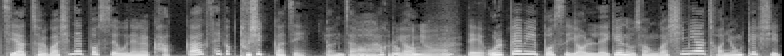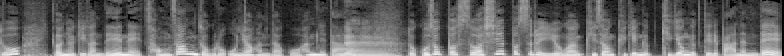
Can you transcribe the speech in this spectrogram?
지하철과 시내버스의 운행을 각각 새벽 2시까지 연장을 아, 하고요. 그렇군요. 네, 올빼미 버스 14개 노선과 심야 전용 택시도 연휴 기간 내내 정상적으로 운영한다고 합니다. 네. 또 고속버스와 시외버스를 이용한 귀성 귀경객, 귀경객들이 많은데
